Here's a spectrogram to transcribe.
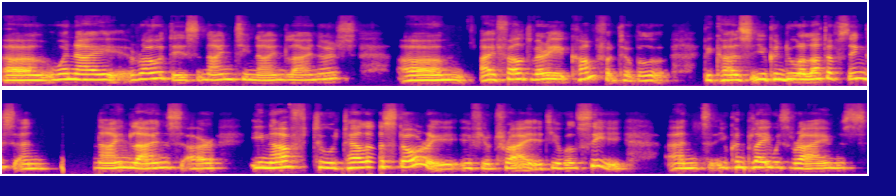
Uh, when I wrote these 99 liners, um, I felt very comfortable because you can do a lot of things, and nine lines are enough to tell a story. If you try it, you will see. And you can play with rhymes,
